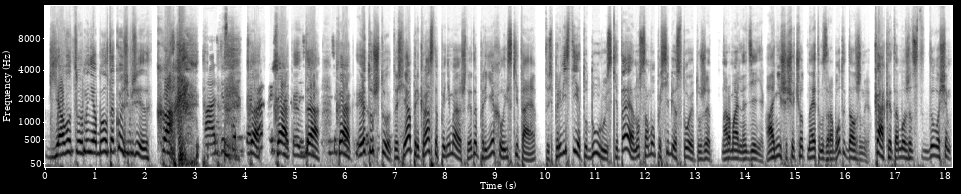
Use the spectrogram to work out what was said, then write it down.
Я вот, у меня был такой же впечатление, как? А Как? Как? Да. 10%. Как? Эту что? То есть я прекрасно понимаю, что это приехало из Китая. То есть привезти эту дуру из Китая, оно само по себе стоит уже нормально денег. А они же еще что-то на этом заработать должны. Как это может... Ну, в общем,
